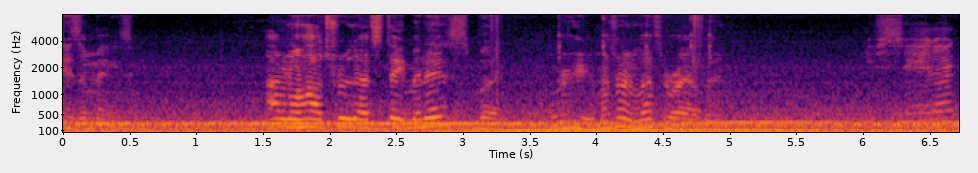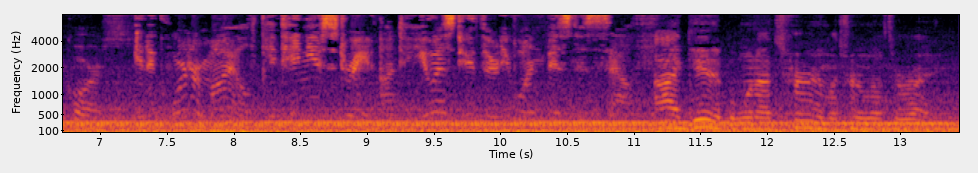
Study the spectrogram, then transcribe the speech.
is amazing. I don't know how true that statement is, but we're here. Am I turning left or right, man? You're staying on course. In a quarter mile, continue straight onto US 231 Business South. I get it, but when I turn, am I turning left or right?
